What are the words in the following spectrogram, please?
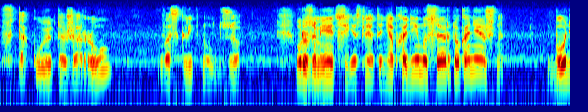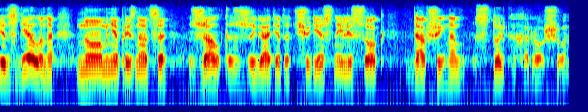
«В такую-то жару?» — воскликнул Джо. «Ну, разумеется, если это необходимо, сэр, то, конечно. Будет сделано, но мне, признаться, жалко сжигать этот чудесный лесок, давший нам столько хорошего».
